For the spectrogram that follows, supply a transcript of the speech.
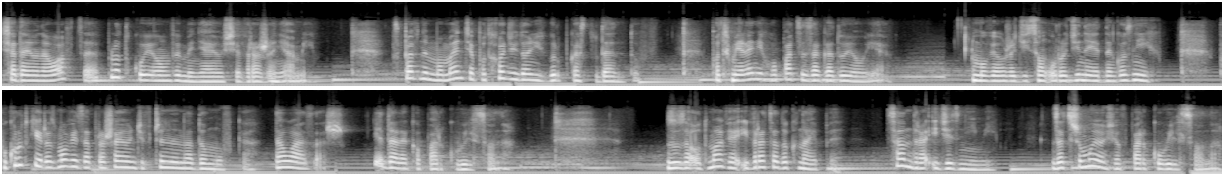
Siadają na ławce, plotkują, wymieniają się wrażeniami. W pewnym momencie podchodzi do nich grupka studentów. Podchmieleni chłopacy zagadują je. Mówią, że dziś są urodziny jednego z nich. Po krótkiej rozmowie zapraszają dziewczyny na domówkę, na łazarz, niedaleko parku Wilsona. Zuza odmawia i wraca do knajpy. Sandra idzie z nimi. Zatrzymują się w parku Wilsona.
